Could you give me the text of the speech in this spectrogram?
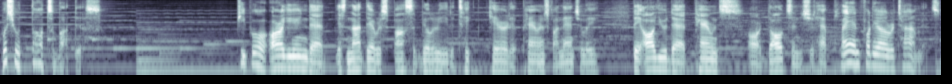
What's your thoughts about this? People are arguing that it's not their responsibility to take care of their parents financially. They argue that parents are adults and should have planned for their retirements,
